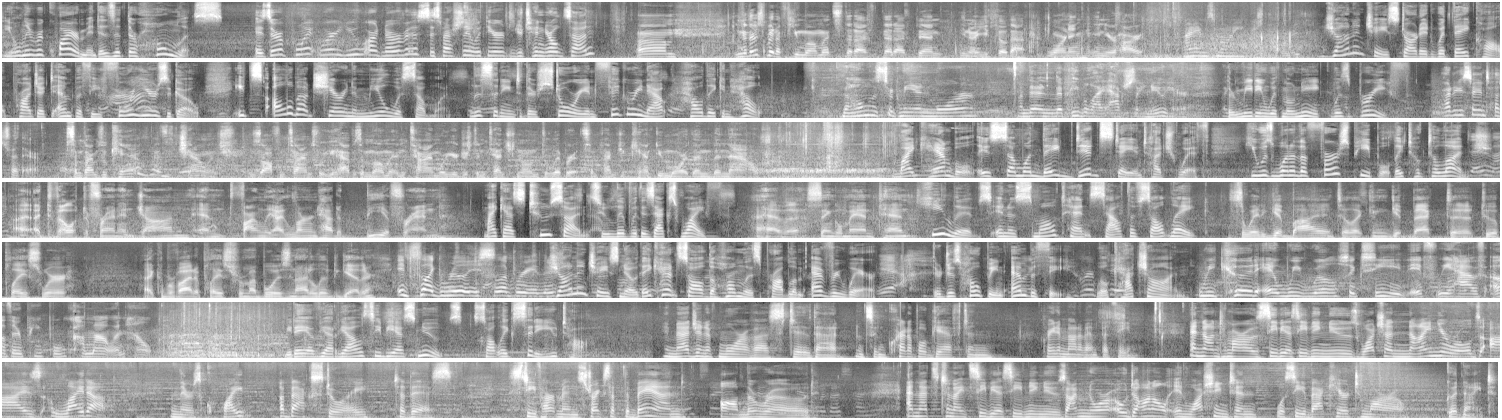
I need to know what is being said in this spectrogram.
The only requirement is that they're homeless. Is there a point where you are nervous, especially with your your 10 year old son? Um, you know, there's been a few moments that I've that I've been, you know, you feel that warning in your heart. My name's Monique. John and Chase started what they call Project Empathy four years ago. It's all about sharing a meal with someone, listening to their story, and figuring out how they can help. The homeless took me in more than the people I actually knew here. Their meeting with Monique was brief. How do you stay in touch with her? Sometimes we can't. That's a challenge. There's oftentimes what you have is a moment in time where you're just intentional and deliberate. Sometimes you can't do more than the now. Mike Campbell is someone they did stay in touch with. He was one of the first people they took to lunch. I, I developed a friend in John, and finally I learned how to be a friend. Mike has two sons who live with his ex wife. I have a single man tent. He lives in a small tent south of Salt Lake. It's a way to get by until I can get back to, to a place where I can provide a place for my boys and I to live together. It's like really slippery. There's John and Chase know they can't solve the homeless problem everywhere. Yeah. They're just hoping empathy will catch on. We could and we will succeed if we have other people come out and help. Mireya Villarreal, CBS News, Salt Lake City, Utah. Imagine if more of us did that. It's an incredible gift and great amount of empathy. And on tomorrow's CBS Evening News, watch a nine year old's eyes light up. And there's quite a backstory to this. Steve Hartman strikes up the band on the road. And that's tonight's CBS Evening News. I'm Norah O'Donnell in Washington. We'll see you back here tomorrow. Good night.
